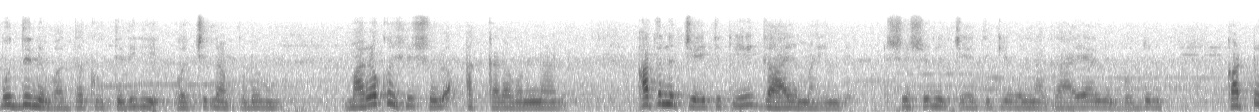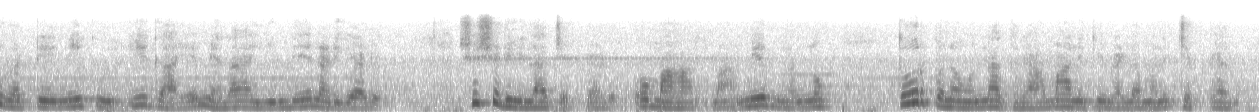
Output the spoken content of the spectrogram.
బుద్ధిని వద్దకు తిరిగి వచ్చినప్పుడు మరొక శిష్యుడు అక్కడ ఉన్నాడు. అతని చేతికి గాయమైంది. శిష్యుని చేతికి ఉన్న గాయాన్ని బుద్ధుడు కట్టుగట్టి నీకు ఈ గాయం ఎలా అయ్యింది? అని అడిగాడు. శిష్యుడు ఇలా చెప్పాడు. ఓ మహాత్మా మీరు నన్ను తూర్పున ఉన్న గ్రామానికి వెళ్ళమని చెప్పారు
